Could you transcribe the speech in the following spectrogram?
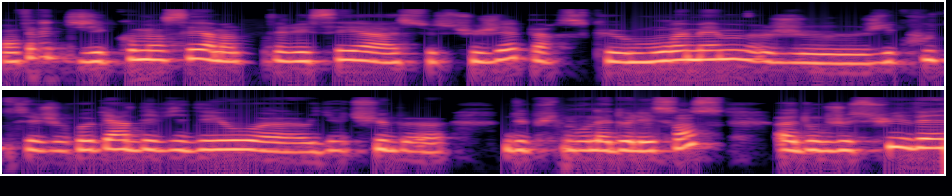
En fait, j'ai commencé à m'intéresser à ce sujet parce que moi-même, j'écoute et je regarde des vidéos euh, YouTube euh, depuis mon adolescence. Euh, donc, je suivais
